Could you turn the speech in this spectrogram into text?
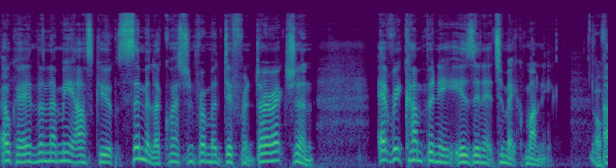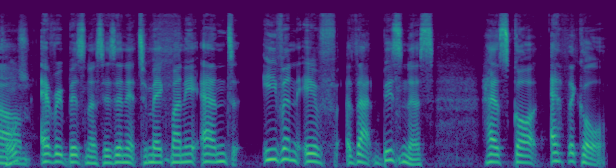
Okay, then let me ask you a similar question from a different direction. Every company is in it to make money. Of course. Um, every business is in it to make money. And even if that business has got ethical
